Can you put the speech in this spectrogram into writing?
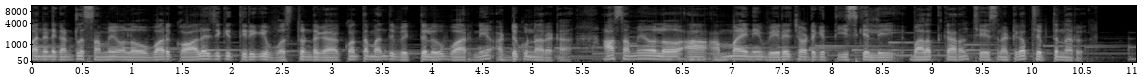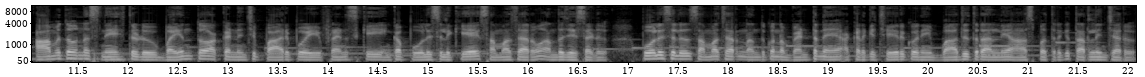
పన్నెండు గంటల సమయంలో వారు కాలేజీకి తిరిగి వస్తుండగా కొంతమంది వ్యక్తులు వారిని అడ్డుకున్నారట. ఆ సమయంలో ఆ అమ్మాయిని వేరే చోటకి తీసుకెళ్ళి బలాత్కారం చేసినట్టుగా చెప్తున్నారు. ఆమెతో ఉన్న స్నేహితుడు భయంతో అక్కడి నుంచి పారిపోయి ఫ్రెండ్స్కి ఇంకా పోలీసులకి సమాచారం అందజేశాడు. పోలీసులు సమాచారాన్ని అందుకున్న వెంటనే అక్కడికి చేరుకొని బాధితురాల్ని ఆసుపత్రికి తరలించారు.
